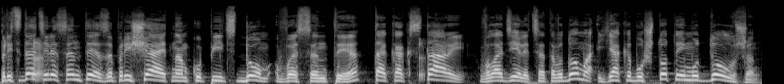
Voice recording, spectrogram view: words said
Председатель да. СНТ запрещает нам купить дом в СНТ, так как старый владелец этого дома якобы что-то ему должен.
